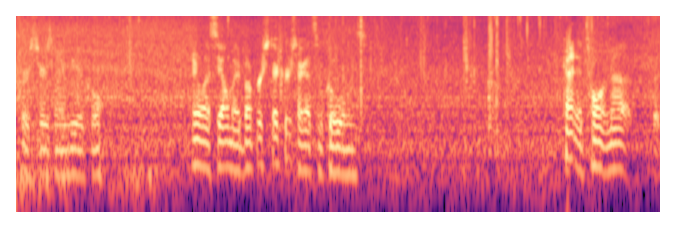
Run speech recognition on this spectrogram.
Of course, there's my vehicle. You want to see all my bumper stickers? I got some cool ones. Kind of torn up, but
